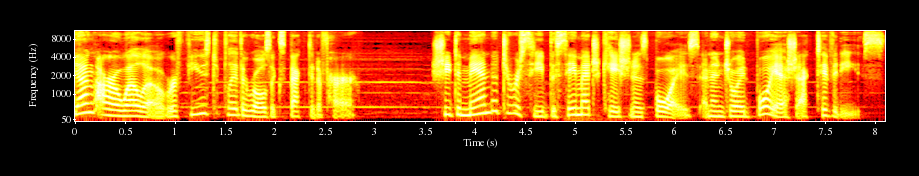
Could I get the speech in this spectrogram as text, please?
Young Arawelo refused to play the roles expected of her. She demanded to receive the same education as boys and enjoyed boyish activities.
